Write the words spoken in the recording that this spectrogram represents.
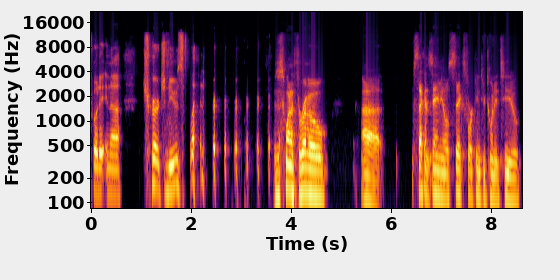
put it in a church newsletter. I just want to throw uh, 2 Samuel 6, 14 through 22.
